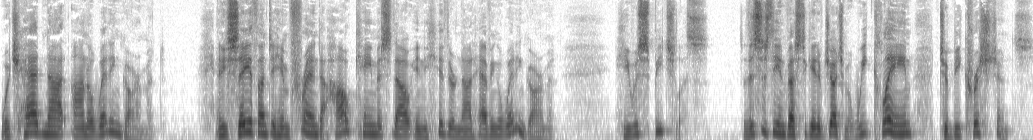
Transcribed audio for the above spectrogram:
which had not on a wedding garment. And he saith unto him, Friend, how camest thou in hither not having a wedding garment? He was speechless. So, this is the investigative judgment. We claim to be Christians.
